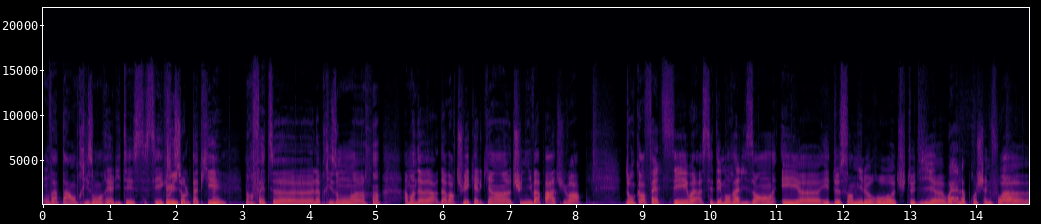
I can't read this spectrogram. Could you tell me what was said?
on va pas en prison en réalité. C'est écrit Oui. sur le papier. Oui. Mais en fait, euh, la prison, euh, à moins d'avoir tué quelqu'un, euh, tu n'y vas pas, tu vois. Donc en fait, c'est voilà, c'est démoralisant et, euh, et 200 000 euros, tu te dis euh, ouais, la prochaine fois, euh,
